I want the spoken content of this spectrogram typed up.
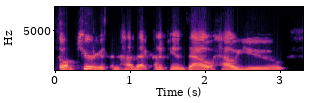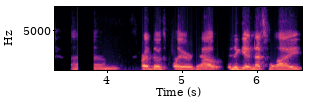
So I'm curious in how that kind of pans out, how you um, spread those players out. And again, that's why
